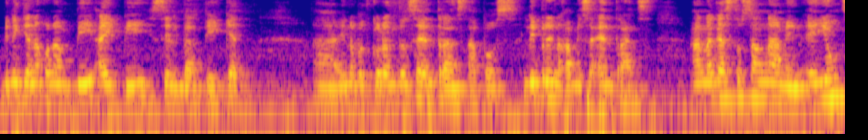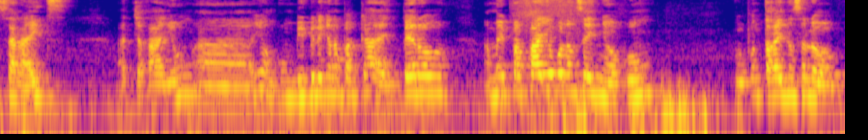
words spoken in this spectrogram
binigyan ako ng VIP silver ticket. Ah, inabot ko lang doon sa entrance tapos libre na kami sa entrance. Ang nagastos lang namin ay yung sa rides at saka yung ah, yung kung bibili ka ng pagkain. Pero ang may papayo ko lang sa inyo kung pupunta kayo dun sa loob,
